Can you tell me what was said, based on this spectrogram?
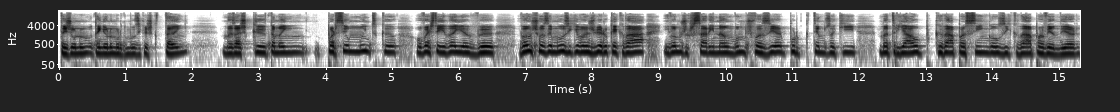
tenha o número de músicas que tem mas acho que também pareceu muito que houve esta ideia de vamos fazer música e vamos ver o que é que dá e vamos regressar e não, vamos fazer porque temos aqui material que dá para singles e que dá para vender.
